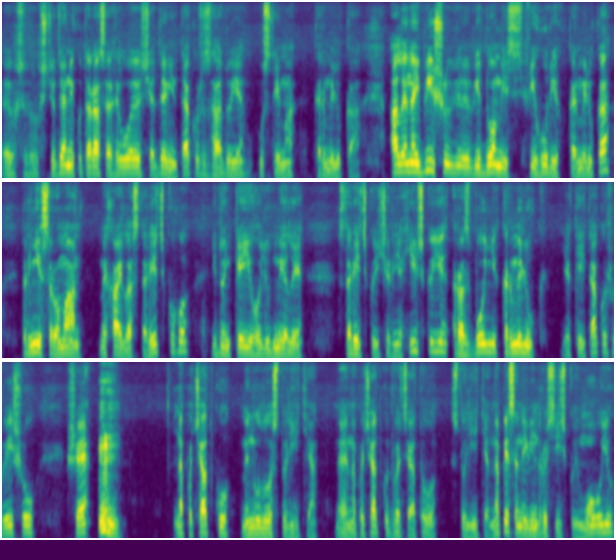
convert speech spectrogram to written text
е, в щоденнику Тараса Григоровича, де він також згадує Устима Кармелюка. Але найбільшу відомість фігурі Кармелюка приніс роман Михайла Старицького і доньки його Людмили Старицької Черняхівської Розбойник Кармелюк, який також вийшов ще на початку минулого століття, е, на початку ХХ століття. Написаний він російською мовою,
